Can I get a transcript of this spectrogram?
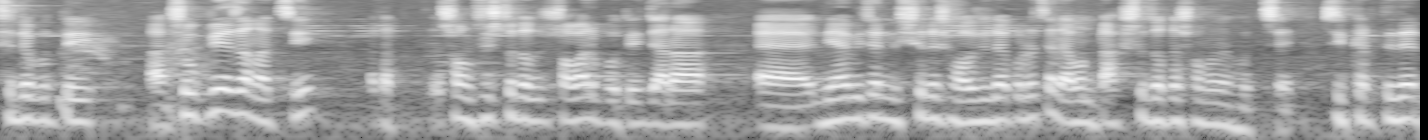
সেটার প্রতি সুক্রিয়া জানাচ্ছি সংশ্লিষ্ট সবার প্রতি যারা ন্যায় বিচার নিশ্চিতে সহযোগিতা করেছেন এবং ডাকসু যত সময় হচ্ছে, শিক্ষার্থীদের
